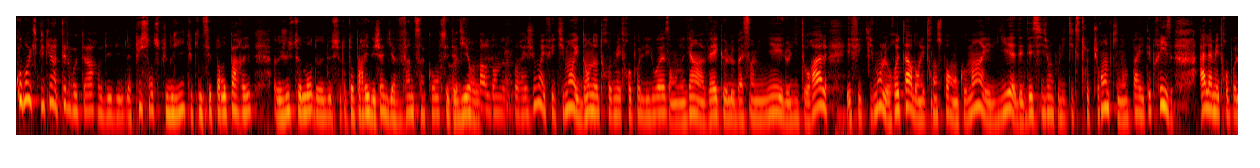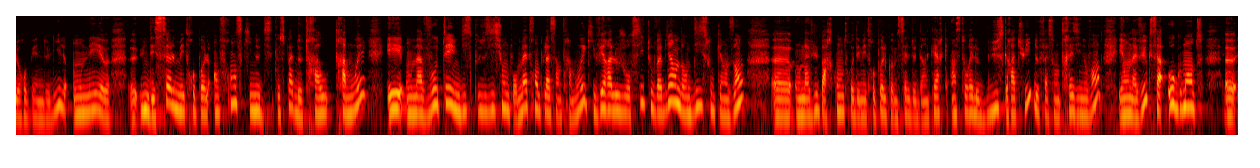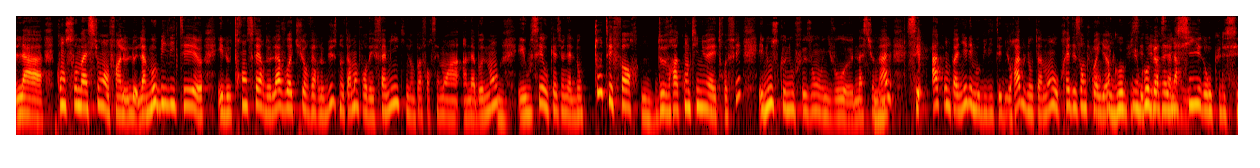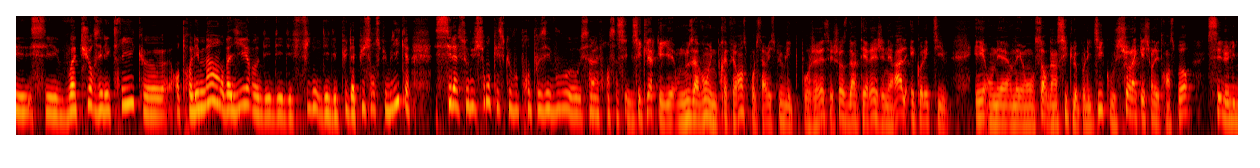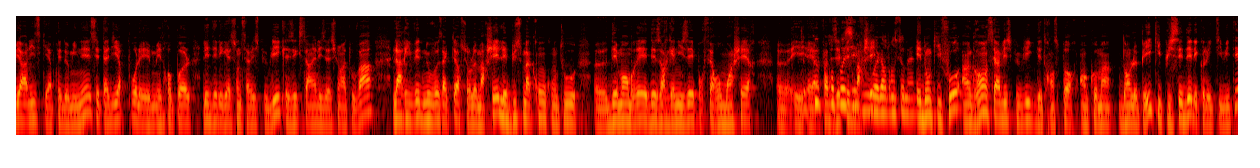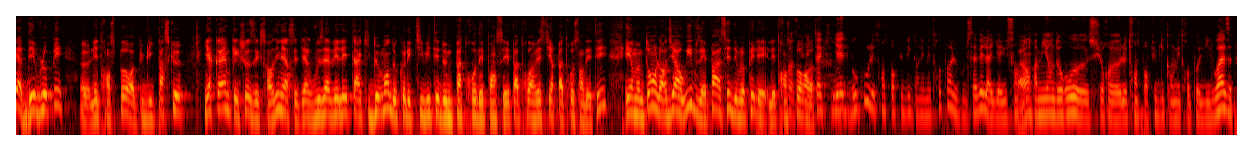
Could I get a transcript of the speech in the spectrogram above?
Comment expliquer un tel retard de la puissance publique qui ne s'est pas emparée euh, justement de, ce dont on parlait déjà il y a 25 ans, c'est-à-dire... On parle dans notre région, effectivement, et dans notre métropole lilloise, en lien avec le bassin minier et le littoral, effectivement, le retard dans les transports en commun est lié à des décisions politiques structurantes qui n'ont pas été prises. À la métropole européenne de Lille, on est euh, une des seules métropoles en France qui ne dispose pas de tramway, et on a voté une disposition pour mettre en place un tramway qui verra le jour, si tout va bien, dans 10 ou 15 ans. Euh, euh, on a vu par contre des métropoles comme celle de Dunkerque instaurer le bus gratuit de façon très innovante et on a vu que ça augmente euh, la consommation, enfin la mobilité euh, et le transfert de la voiture vers le bus, notamment pour des familles qui n'ont pas forcément un, abonnement mm. et où c'est occasionnel. Donc tout effort mm. devra continuer à être fait et nous ce que nous faisons au niveau national, mm. c'est accompagner les mobilités durables, notamment auprès des employeurs. Hugo, Hugo ici, donc ces, voitures électriques entre les mains, on va dire, des, des, des, des de la puissance publique. C'est la solution. Qu'est-ce que vous proposez-vous au sein de la France C'est clair que nous avons une préférence pour le service public, pour gérer ces choses d'intérêt général et collectif. Et on, est, on, est, on sort d'un cycle politique où sur la question des transports, c'est le libéralisme qui a prédominé, c'est-à-dire pour les métropoles, les délégations de services publics, les externalisations à tout va, l'arrivée de nouveaux acteurs sur le marché, les bus Macron qui ont tout euh, démembré, désorganisé pour faire au moins cher euh, et, et des effets de marché. Alors dans ce domaine? Et donc il faut un grand service public des transports en commun dans le pays qui puisse aider les collectivités à développer euh, les transports publics. Parce qu'il y a quand même quelque chose d'extraordinaire. C'est-à-dire que vous avez l'État qui demande aux collectivités de ne pas trop dépenser, pas trop investir, pas trop s'endetter. Et en même temps, on leur dit, ah oui, vous n'avez pas assez développé les, transports. c'est l'État qui aide beaucoup les transports publics dans les métropoles. Vous le savez, là, il y a eu 123 bah millions d'euros sur le transport public en métropole lilloise.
